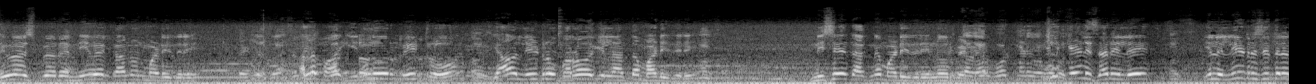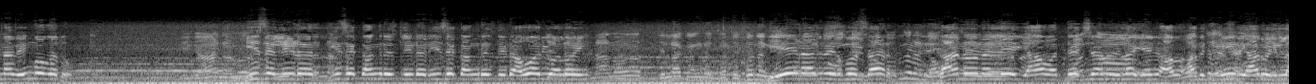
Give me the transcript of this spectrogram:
ಅವರೇ ನೀವೇ ಕಾನೂನು ಮಾಡಿದಿರಿ ಅಲ್ಲಪ್ಪ ಇನ್ನೂರು ಮೀಟ್ರು ಯಾವ ಲೀಡ್ರು ಬರೋಗಿಲ್ಲ ಅಂತ ಮಾಡಿದಿರಿ ನಿಷೇಧಾಜ್ಞೆ ಮಾಡಿದಿರಿ ಇನ್ನೂರು ಮೀಟರ್ ಕೇಳಿ ಸರ್ ಇಲ್ಲಿ. ಇಲ್ಲಿ ಲೀಡರ್ಸ್ ಇದ್ರೆ ನಾವ್ ಹೆಂಗ್ ಹೋಗೋದು? Is a leader is a Congress leader is a Congress leader ಅವರ್ ಆರ್ ಯು ಅಲೋಯಿಂಗ್ ಜಿಲ್ಲಾ ಕಾಂಗ್ರೆಸ್ ಅಧ್ಯಕ್ಷ ನಾನು ಏನಾದ್ರೂ ಇರ್ಬೋದು ಸರ್. ಕಾನೂನಲ್ಲಿ ಯಾವ ಅಧ್ಯಕ್ಷನೂ ಇಲ್ಲ ಏನು ಅದಕ್ಕೆ ನೀರು ಯಾರು ಇಲ್ಲ.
